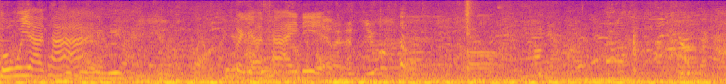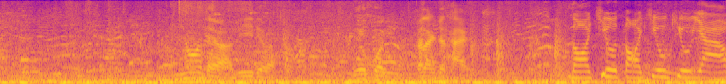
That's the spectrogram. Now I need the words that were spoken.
บูกูอยากได้กูก็อยากได้ดิย่อ แต่ว่าดีเดียวอะนี่คนกำลังจะถ่ายต่อคิวต่อคิวคิวยาว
